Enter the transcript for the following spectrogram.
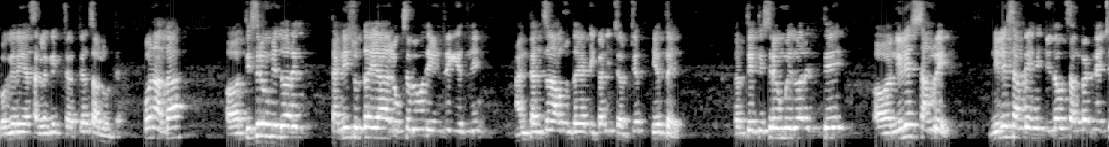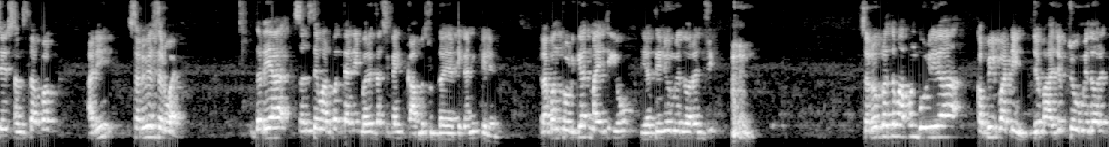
वगैरे या सगळ्या काही चर्चा चालू होत्या. पण आता तिसरे उमेदवार आहेत. त्यांनी सुद्धा या लोकसभेमध्ये एंट्री घेतली आणि त्यांचं नाव सुद्धा या ठिकाणी चर्चेत येत आहे तर ते तिसरे उमेदवार आहेत. ते निलेश सांबरे. निलेश सांबरे हे जिजाऊ संघटनेचे संस्थापक आणि सर्वे सर्व आहेत. तर या संस्थेमार्फत त्यांनी बरेच असे काही कामं सुद्धा या ठिकाणी केले. तर आपण थोडक्यात माहिती घेऊ या तिन्ही उमेदवारांची. सर्वप्रथम आपण बोलूया कपिल पाटील जे भाजपचे उमेदवार आहेत.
